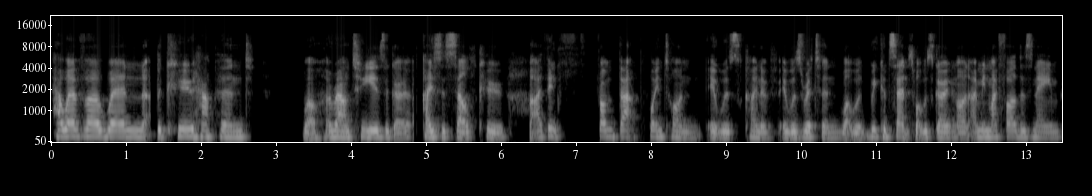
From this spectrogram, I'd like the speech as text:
However, when the coup happened well, around two years ago, Kais's self coup. I think from that point on, it was kind of it was written what we could sense what was going on. I mean, my father's name,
